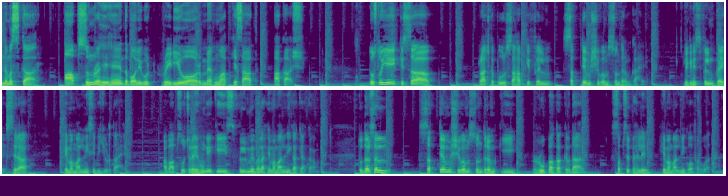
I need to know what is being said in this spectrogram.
नमस्कार। आप सुन रहे हैं द बॉलीवुड रेडियो और मैं हूँ आपके साथ आकाश। दोस्तों, ये किस्सा राज कपूर साहब की फ़िल्म सत्यम शिवम सुंदरम का है। लेकिन इस फ़िल्म का एक सिरा हेमा मालिनी से भी जुड़ता है। अब आप सोच रहे होंगे कि इस फ़िल्म में भला हेमा मालिनी का क्या काम? तो दरअसल, सत्यम शिवम सुंदरम की रूपा का किरदार सबसे पहले हेमा मालिनी को ऑफ़र हुआ था।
